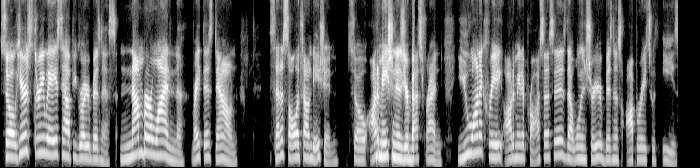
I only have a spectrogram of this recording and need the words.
So here's three ways to help you grow your business. Number one, write this down. Set a solid foundation. So, automation is your best friend. You want to create automated processes that will ensure your business operates with ease.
